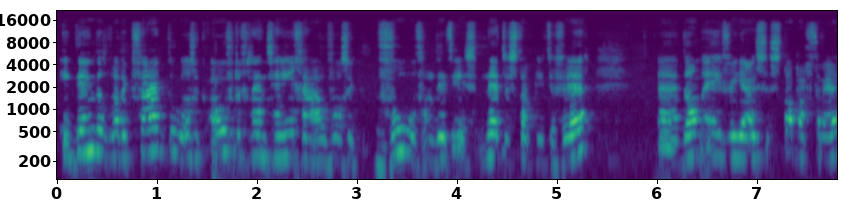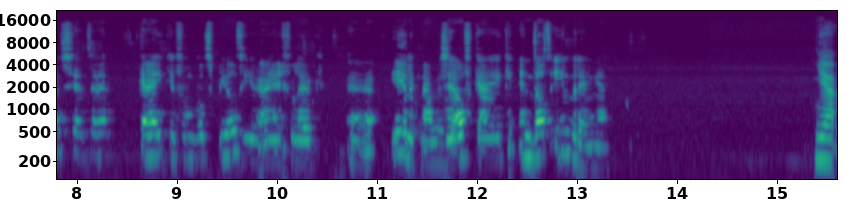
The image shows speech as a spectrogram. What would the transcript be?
ik denk dat wat ik vaak doe als ik over de grens heen ga, of als ik voel van dit is net een stapje te ver, uh, dan even juist een stap achteruit zetten, kijken van wat speelt hier eigenlijk, uh, eerlijk naar mezelf kijken en dat inbrengen. Ja,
